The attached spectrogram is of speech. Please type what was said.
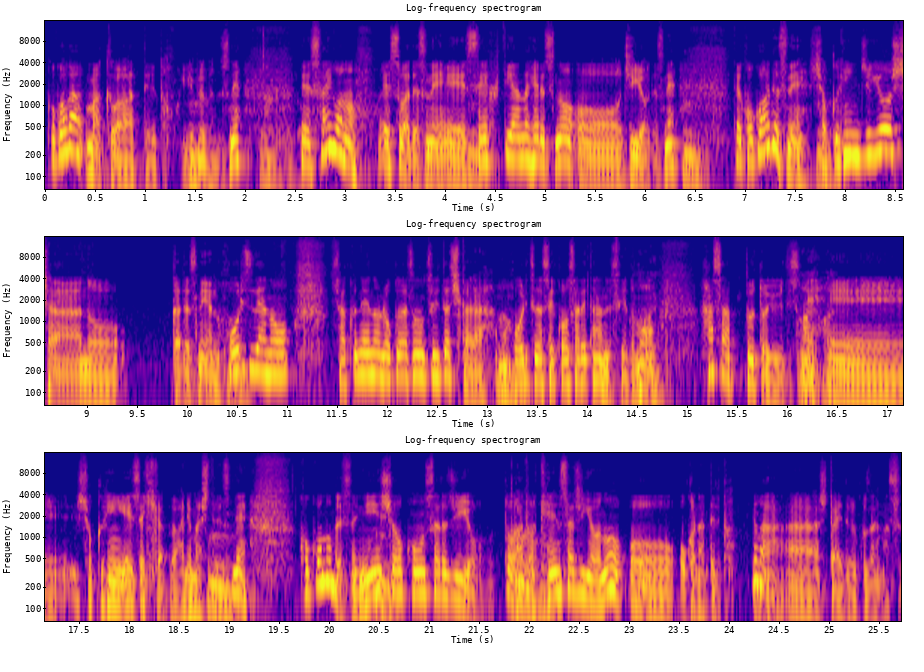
ここがまあ加わっているという部分ですね。うん、で最後の S はですね、えー、セーフティーヘルスの事業ですね。うん、でここはですね、食品事業者のがですね、あの法律であの、昨年の6月の1日から法律が施行されたんですけれども、はい、ハサップというですね、はいはい、えー、食品衛生企画がありましてですね、うん、ここのですね、認証コンサル事業と、あと検査事業の、うん、行っているというのが、うん、主体でございます。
